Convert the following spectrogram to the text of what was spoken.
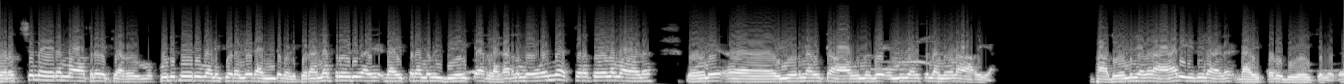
കുറച്ച് നേരം മാത്രമേ വെക്കാറുള്ളൂ കൂടിപ്പോയി ഒരു മണിക്കൂർ അല്ലെങ്കിൽ രണ്ട് മണിക്കൂർ. അതിനപ്പുറം ഒരു ഡൈപ്പർ നമ്മൾ ഉപയോഗിക്കാറില്ല. കാരണം മോന് എത്രത്തോളമാണ് മോന് യൂറിൻ ഔട്ട് ആവുന്നത് എന്ന് ഞങ്ങൾക്ക് നല്ലോണം അറിയാം. അപ്പൊ അതുകൊണ്ട് ഞങ്ങൾ ആ രീതിയിലാണ് ഡൈപ്പർ ഉപയോഗിക്കുന്നത്.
